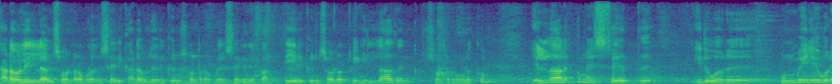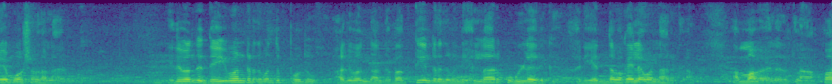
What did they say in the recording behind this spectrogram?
கடவுள் இல்லைன்னு சொல்கிறவங்களுக்கும் சரி கடவுள் இருக்குன்னு சொல்கிறவங்களுக்கும் சரி இது பக்தி இருக்குன்னு சொல்கிறவங்களுக்கும் இல்லாதுன்னு சொல்கிறவங்களுக்கும் எல்லாருக்குமே சேர்த்து இது ஒரு உண்மையிலேயே ஒரு எமோஷனலாக இருக்கும். இது வந்து தெய்வன்றது வந்து பொது. அது வந்து அந்த பக்தின்றது வந்து எல்லாருக்கும் உள்ளே இருக்குது அது எந்த வகையில் வேணால் இருக்கலாம். அம்மா மேலே இருக்கலாம் அப்பா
